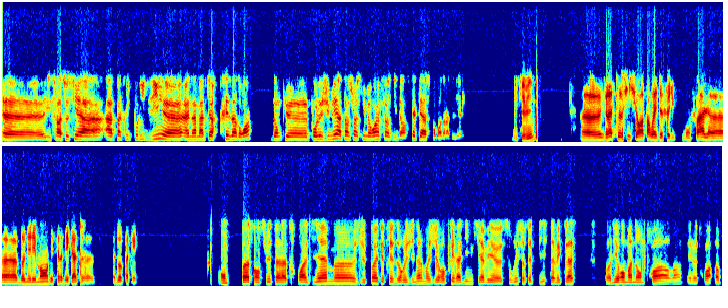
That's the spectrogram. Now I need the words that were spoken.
Euh, il sera associé à, à Patrick Polizzi, un amateur très adroit. Donc, pour le jumelé, attention à ce numéro 1, First Tidan. C'était As pour moi dans la deuxième. Et Kevin? Euh, je reste aussi sur Far West de Fenu. Bon cheval, euh, bon élément, des des 4, euh, ça doit passer. On passe ensuite à la troisième. J'ai pas été très original. Moi, j'ai repris la ligne qui avait euh, souri sur cette piste avec l'As Oli Romano Emperor et le 3 Hop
